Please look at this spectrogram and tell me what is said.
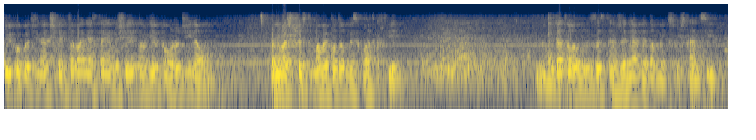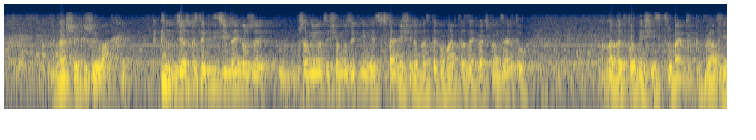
kilku godzinach świętowania stajemy się jedną wielką rodziną, ponieważ wszyscy mamy podobny skład krwi. Wynika to ze stężenia wiadomych substancji w naszych żyłach. W związku z tym nic dziwnego, że szanujący się muzyk nie jest w stanie 17 marca zagrać koncertu, a nawet podnieść instrumentu poprawnie.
